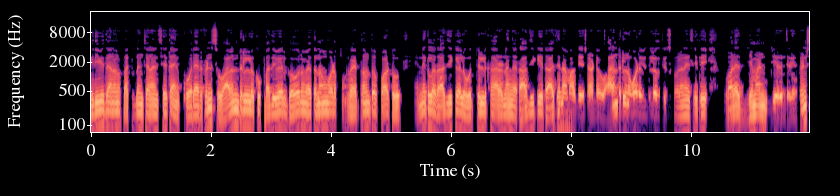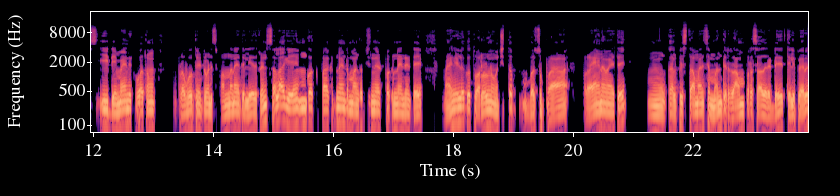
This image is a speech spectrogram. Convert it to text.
విధి విధానాలను ప్రకటించాలని అయితే ఆయన కోరారు. ఫ్రెండ్స్ వాలంటీర్లకు పదివేలు గౌరవ వేతనం కూడా వేతనంతో పాటు ఎన్నికల రాజకీయాల ఒత్తిళ్ళ కారణంగా రాజకీయ రాజీనామాలు చేసినట్టు వాలంటీర్లను కూడా విధిలోకి తీసుకోవాలనేసి అయితే వాళ్ళ డిమాండ్ చేయడం జరిగింది. ఫ్రెండ్స్ ఈ డిమాండ్ మొత్తం ప్రభుత్వం ఎటువంటి స్పందన అయితే లేదు. ఫ్రెండ్స్ అలాగే ఇంకొక ప్రకటన ఏంటంటే మనకు వచ్చిన ప్రకటన ఏంటంటే మహిళలకు త్వరలో ఉచిత బస్సు ప్రయాణం అయితే కల్పిస్తామనేసి మంత్రి రాంప్రసాద్ రెడ్డి తెలిపారు.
